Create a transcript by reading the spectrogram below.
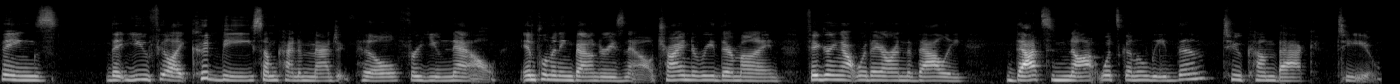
things that you feel like could be some kind of magic pill for you now. Implementing boundaries now, trying to read their mind, figuring out where they are in the valley. That's not what's going to lead them to come back to you.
